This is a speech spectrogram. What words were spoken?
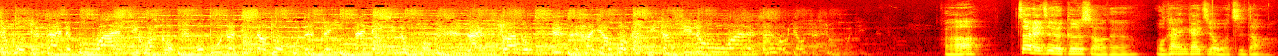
胸口存在的不安及惶恐，我不断听到痛苦的声音。在内心怒吼，Life struggle，日子还要过，平常喜怒完了之后又是数不尽。好，再来这个歌手呢？我看应该只有我知道。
